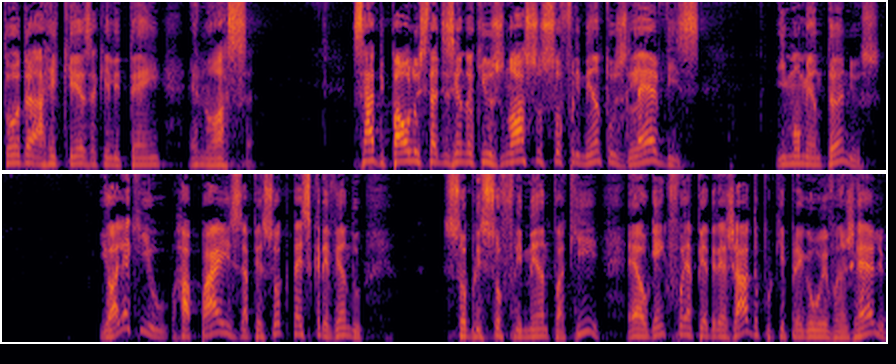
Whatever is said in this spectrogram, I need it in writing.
Toda a riqueza que ele tem é nossa. Sabe, Paulo está dizendo aqui os nossos sofrimentos leves e momentâneos. E olha que o rapaz, a pessoa que está escrevendo sobre sofrimento aqui é alguém que foi apedrejado porque pregou o evangelho,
